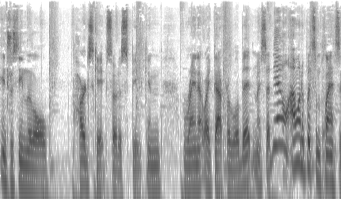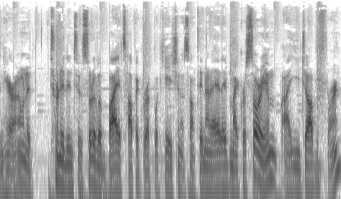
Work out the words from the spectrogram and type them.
interesting little hardscape, so to speak, and ran it like that for a little bit. And I said, yeah, I want to put some plants in here. I want to turn it into sort of a biotopic replication of something. And I added microsorium, i.e., Java fern,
